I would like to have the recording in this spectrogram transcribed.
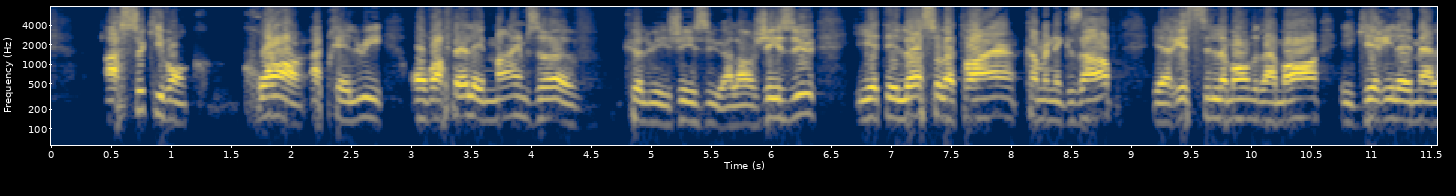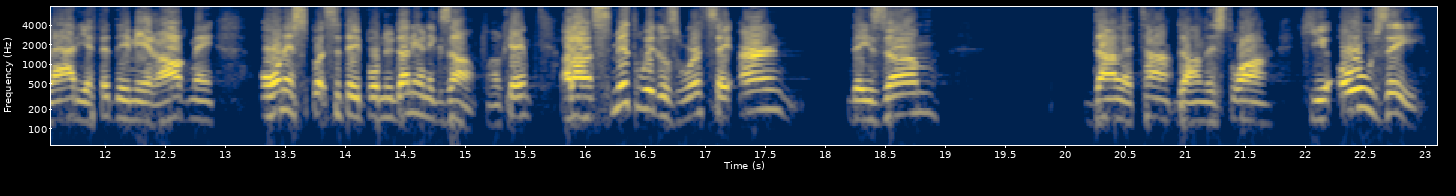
à ceux qui vont croire après lui, on va faire les mêmes œuvres que lui, Jésus. Alors Jésus, il était là sur la terre comme un exemple. Il a resté le monde de la mort, il guérit les malades, il a fait des miracles, mais c'était pour nous donner un exemple. Alors Smith Wigglesworth, c'est un des hommes dans le temps, dans l'histoire, qui a osé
